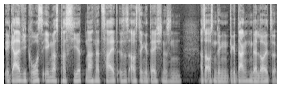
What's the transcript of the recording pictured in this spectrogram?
egal wie groß irgendwas passiert, nach einer Zeit ist es aus den Gedächtnissen, also aus den, den Gedanken der Leute.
